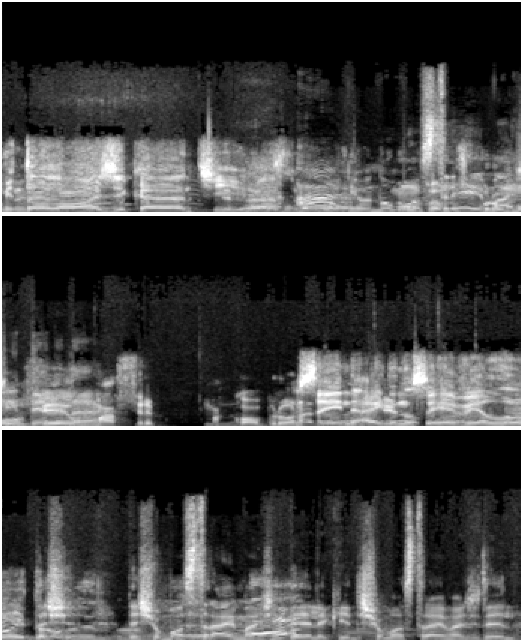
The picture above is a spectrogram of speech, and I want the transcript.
mitológica antiga. Ah, eu não, não mostrei a imagem dele, né? Uma uma cobrona. Não sei, ainda, ainda não se revelou, então. Deixa, deixa eu mostrar a imagem é. dele aqui. Deixa eu mostrar a imagem dele.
